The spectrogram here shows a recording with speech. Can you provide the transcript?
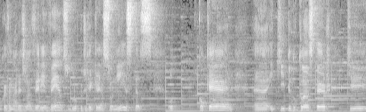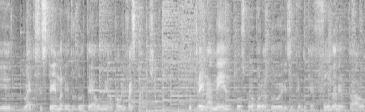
coisa na área de lazer e eventos, grupo de recreacionistas ou qualquer uh, equipe do cluster que, do ecossistema dentro do hotel né, ao qual ele faz parte. Treinamento aos colaboradores entendo que é fundamental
